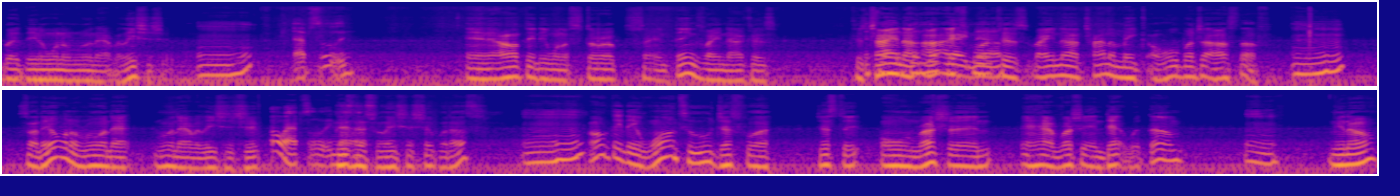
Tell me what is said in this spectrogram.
but they don't want to ruin that relationship. Mm-hmm. Absolutely. And I don't think they want to stir up certain things right now because because not China our export because right now China make a whole bunch of our stuff, Mm-hmm. so they don't want to ruin that ruin that relationship Oh, absolutely not. business relationship with us. Mm-hmm. I don't think they want to just for just to own Russia and, and have Russia in debt with them. Mm. You know,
